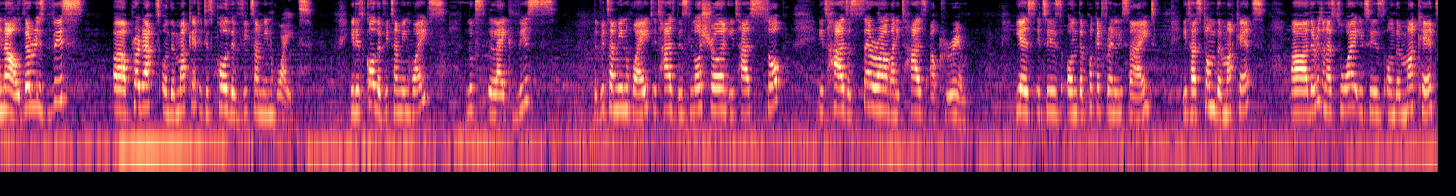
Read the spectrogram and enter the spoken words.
okay now there is this uh, product on the market. It is called the vitamin white. It is called the vitamin white. Looks like this. The vitamin white it has this lotion it has soap it has a serum and it has a cream. Yes it is on the pocket friendly side. It has stormed the market. Uh, the reason as to why it is on the market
